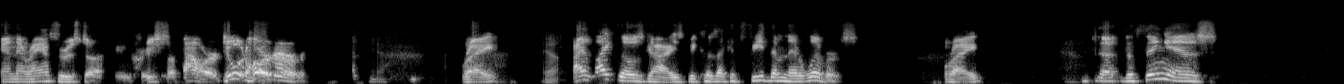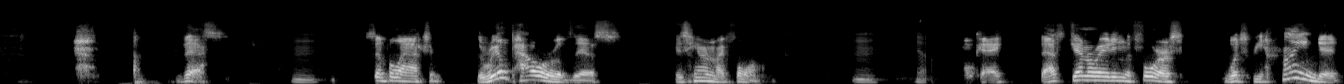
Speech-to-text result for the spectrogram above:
and their answer is to increase the power, do it harder. Yeah. Right? Yeah. I like those guys because I could feed them their livers. Right? The the thing is this Mm, simple action. The real power of this is here in my forearm. mm, yeah. Okay. That's generating the force. What's behind it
